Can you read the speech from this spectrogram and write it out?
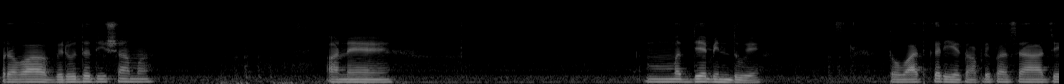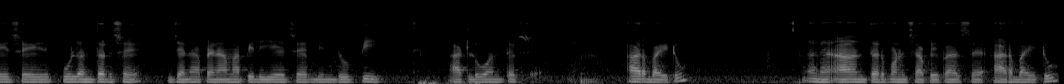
પ્રવાહ વિરુદ્ધ દિશામાં. અને મધ્ય બિંદુએ. તો વાત કરીએ તો આપણી પાસે આ જે છે કુલ અંતર છે, જેને આપણે નામ આપી દઈએ છે બિંદુ પી આટલું અંતર છે આર બાય ટુ અને આ અંતર પણ છે આપણી પાસે આર બાય ટુ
